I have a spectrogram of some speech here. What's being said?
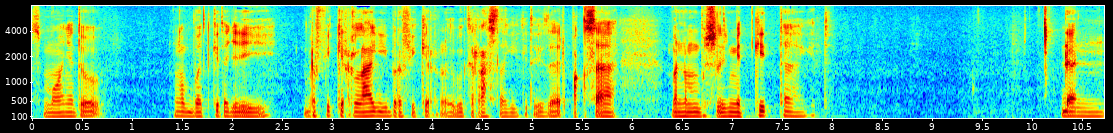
Semuanya tuh ngebuat kita jadi berpikir lagi berpikir lebih keras lagi gitu. Kita terpaksa menembus limit kita gitu. Dan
